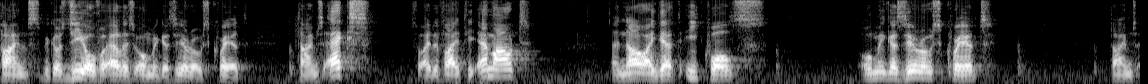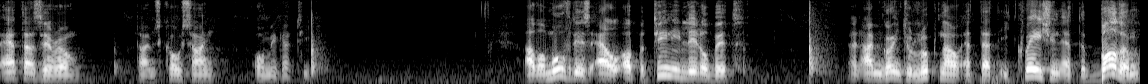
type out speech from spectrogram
times, because g over L is omega 0 squared times x. So I divide the m out, and now I get equals omega 0 squared times eta 0 times cosine omega t. I will move this L up a teeny little bit and I'm going to look now at that equation at the bottom.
